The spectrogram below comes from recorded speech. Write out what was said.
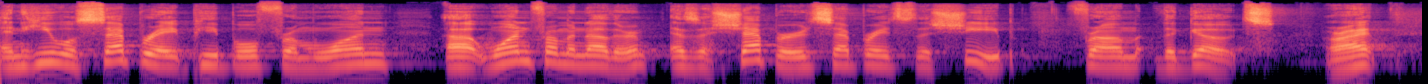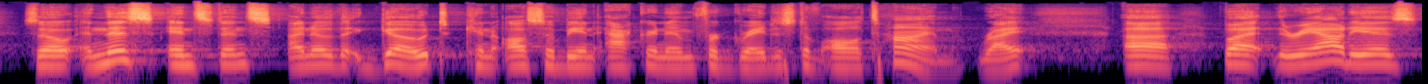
and he will separate people from one, uh, one from another, as a shepherd separates the sheep from the goats. All right? So in this instance, I know that GOAT can also be an acronym for greatest of all time, right? Uh, but the reality is,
